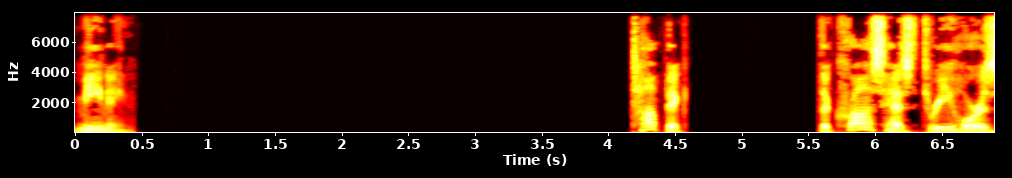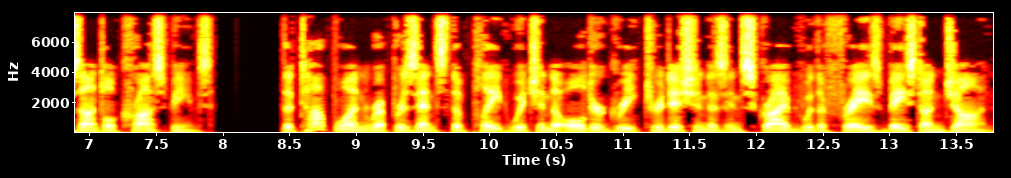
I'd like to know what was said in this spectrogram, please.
Meaning The cross has three horizontal crossbeams. The top one represents the plate which in the older Greek tradition is inscribed with a phrase based on John's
